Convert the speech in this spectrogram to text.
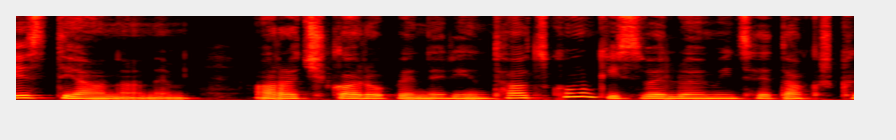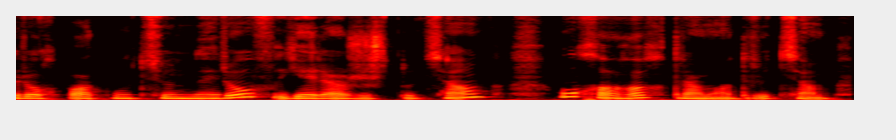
ես Դիանան եմ, Առաջիկա րոպեների ընթացքում կիսվելու եմ ինձ հետաքրքրող պատմություններով, երաժշտությամբ ու խաղաղ տրամադրությամբ։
